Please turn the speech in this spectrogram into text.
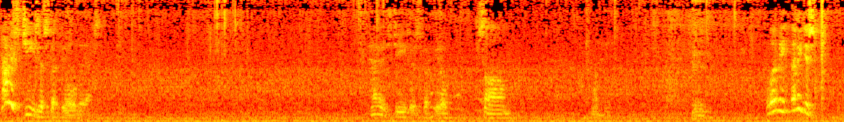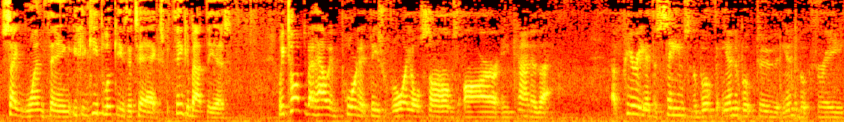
How does Jesus fulfill this? How does Jesus fulfill Psalm 20? Let me let me just say one thing. You can keep looking at the text, but think about this. We talked about how important these royal songs are in kind of the appearing at the seams of the book, the end of book two, the end of book three,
